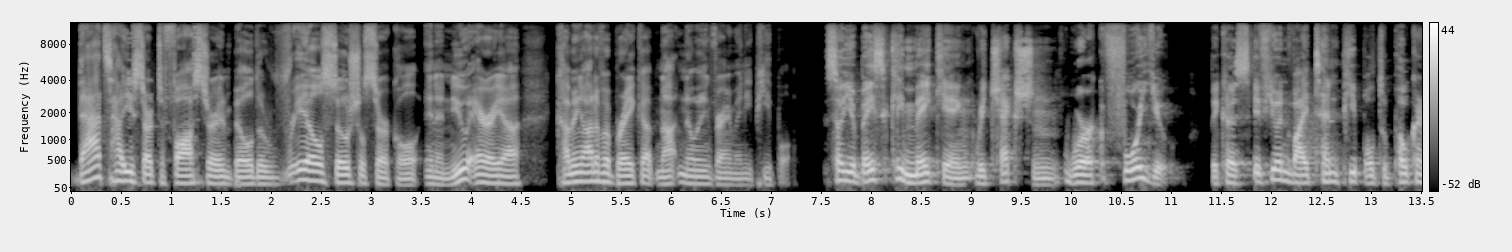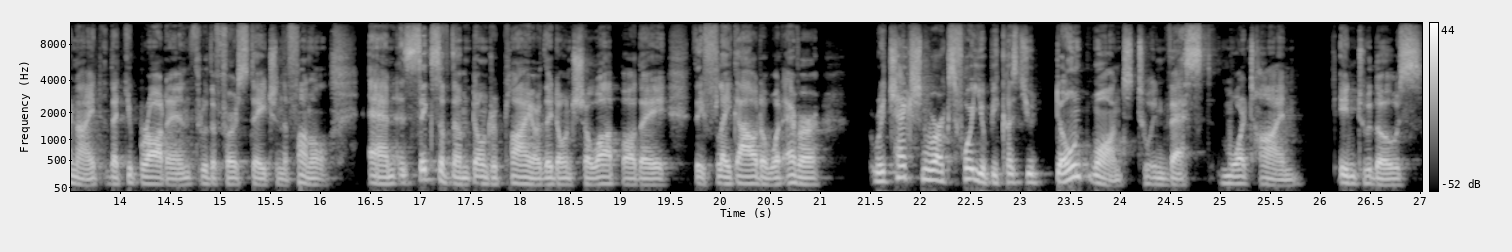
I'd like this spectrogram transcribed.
That's how you start to foster and build a real social circle in a new area, coming out of a breakup, not knowing very many people. So you're basically making rejection work for you. Because if you invite 10 people to poker night that you brought in through the first stage in the funnel, and six of them don't reply or they don't show up or they, they flake out or whatever, rejection works for you because you don't want to invest more time into those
